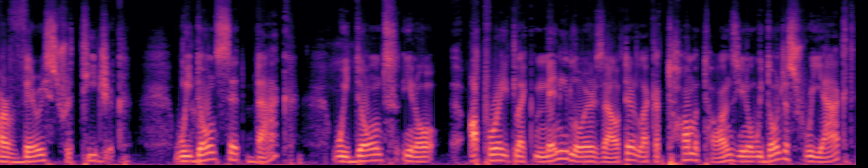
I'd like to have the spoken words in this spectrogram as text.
are very strategic we don't sit back we don't, you know, operate like many lawyers out there, like automatons. You know, we don't just react.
